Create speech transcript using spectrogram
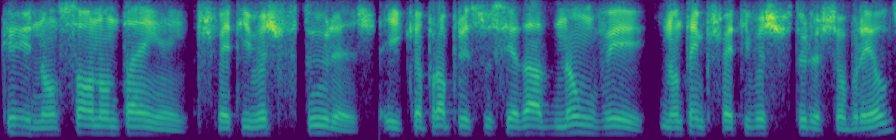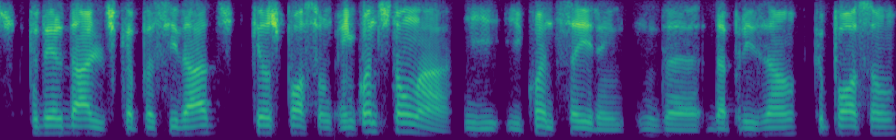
que não só não têm perspectivas futuras e que a própria sociedade não vê, não tem perspectivas futuras sobre eles, poder dar-lhes capacidades que eles possam enquanto estão lá e, e quando saírem da, da prisão, que possam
